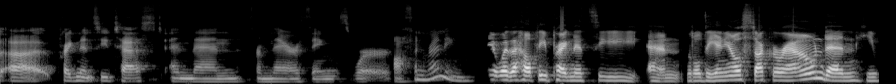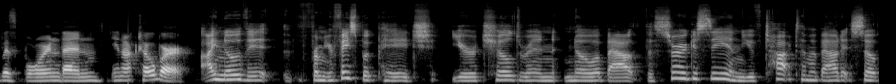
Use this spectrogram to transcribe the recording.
uh, pregnancy test. And then from there, things were off and running. It was a healthy pregnancy, and little Daniel stuck around, and he was born then in October. I know that from your Facebook page, your children know about the surrogacy and you've talked to them about it. So,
